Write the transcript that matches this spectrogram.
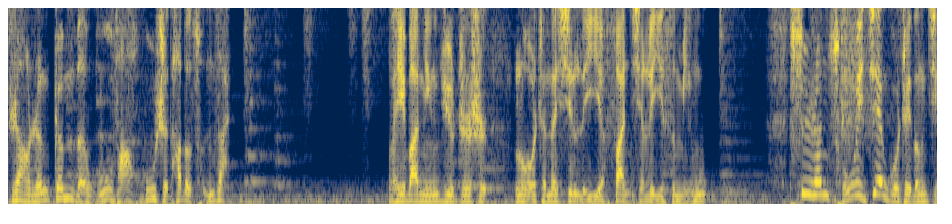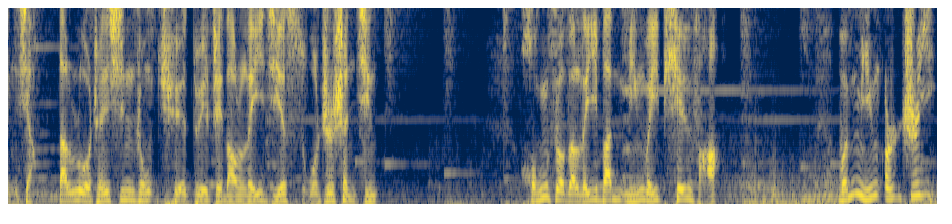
让人根本无法忽视它的存在。雷斑凝聚之时，洛尘的心里也泛起了一丝明悟。虽然从未见过这等景象，但洛尘心中却对这道雷劫所知甚清。红色的雷斑名为天罚，闻名而知意。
